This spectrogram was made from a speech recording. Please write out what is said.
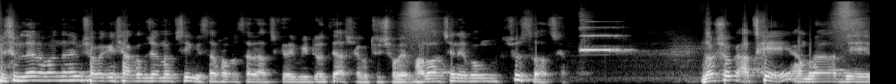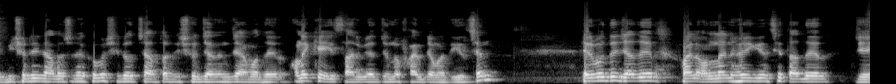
বিসমুল্লাহ রহমান রহিম, সবাইকে স্বাগত জানাচ্ছি ভিসা প্রফেসরের আজকের ভিডিওতে। আশা করছি সবাই ভালো আছেন এবং সুস্থ আছেন। দর্শক, আজকে আমরা যে বিষয়টি নিয়ে আলোচনা করব, সেটা হচ্ছে আপনারা নিশ্চয়ই জানেন যে আমাদের অনেকেই সার্বিয়ার জন্য ফাইল জমা দিয়েছেন। এর মধ্যে যাদের ফাইল অনলাইন হয়ে গেছে তাদের যে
